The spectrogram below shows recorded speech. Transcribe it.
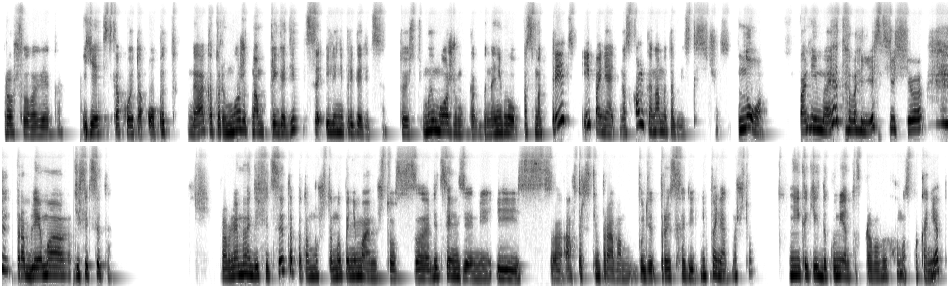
прошлого века, есть какой-то опыт, да, который может нам пригодиться или не пригодиться. То есть мы можем как бы на него посмотреть и понять, насколько нам это близко сейчас. Но помимо этого есть еще проблема дефицита. Проблема дефицита, потому что мы понимаем, что с лицензиями и с авторским правом будет происходить непонятно что. Никаких документов правовых у нас пока нет.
